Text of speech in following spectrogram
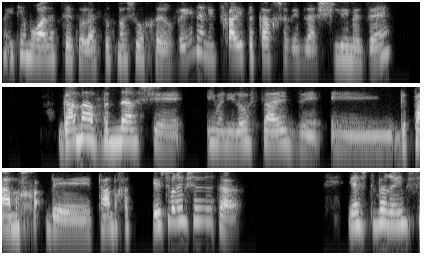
הייתי אמורה לצאת או לעשות משהו אחר, והנה אני צריכה להיתקע עכשיו עם להשלים את זה. גם ההבנה שאם אני לא עושה את זה אה, בפעם, אח... בפעם אחת, יש דברים שאתה, יש דברים ש...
